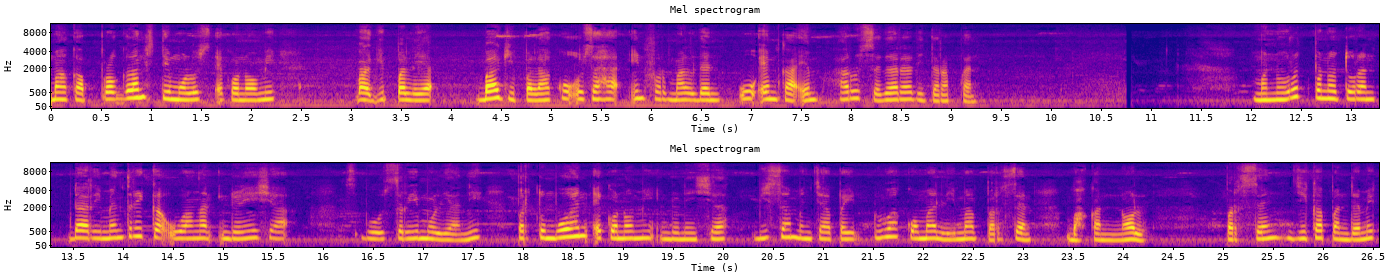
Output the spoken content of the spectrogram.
maka program stimulus ekonomi bagi pelia bagi pelaku usaha informal dan UMKM harus segera diterapkan. Menurut penuturan dari Menteri Keuangan Indonesia Bu Sri Mulyani, pertumbuhan ekonomi Indonesia bisa mencapai 2,5 persen, bahkan 0 persen jika pandemi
